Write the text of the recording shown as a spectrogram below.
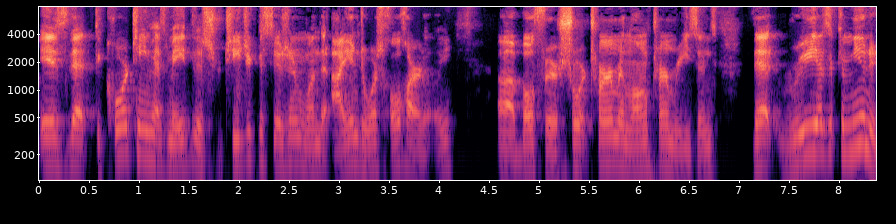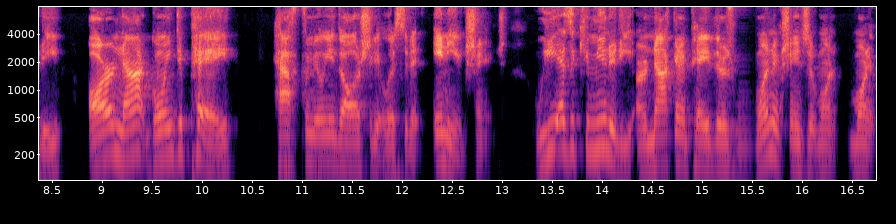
is that the core team has made the strategic decision, one that I endorse wholeheartedly, uh, both for short term and long term reasons, that we as a community are not going to pay half a million dollars to get listed at any exchange. We as a community are not going to pay. There's one exchange that want, wanted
